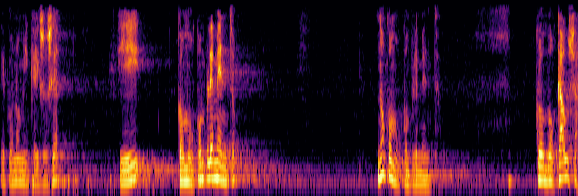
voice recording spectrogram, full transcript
económica y social. Y como complemento, no como complemento, como causa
